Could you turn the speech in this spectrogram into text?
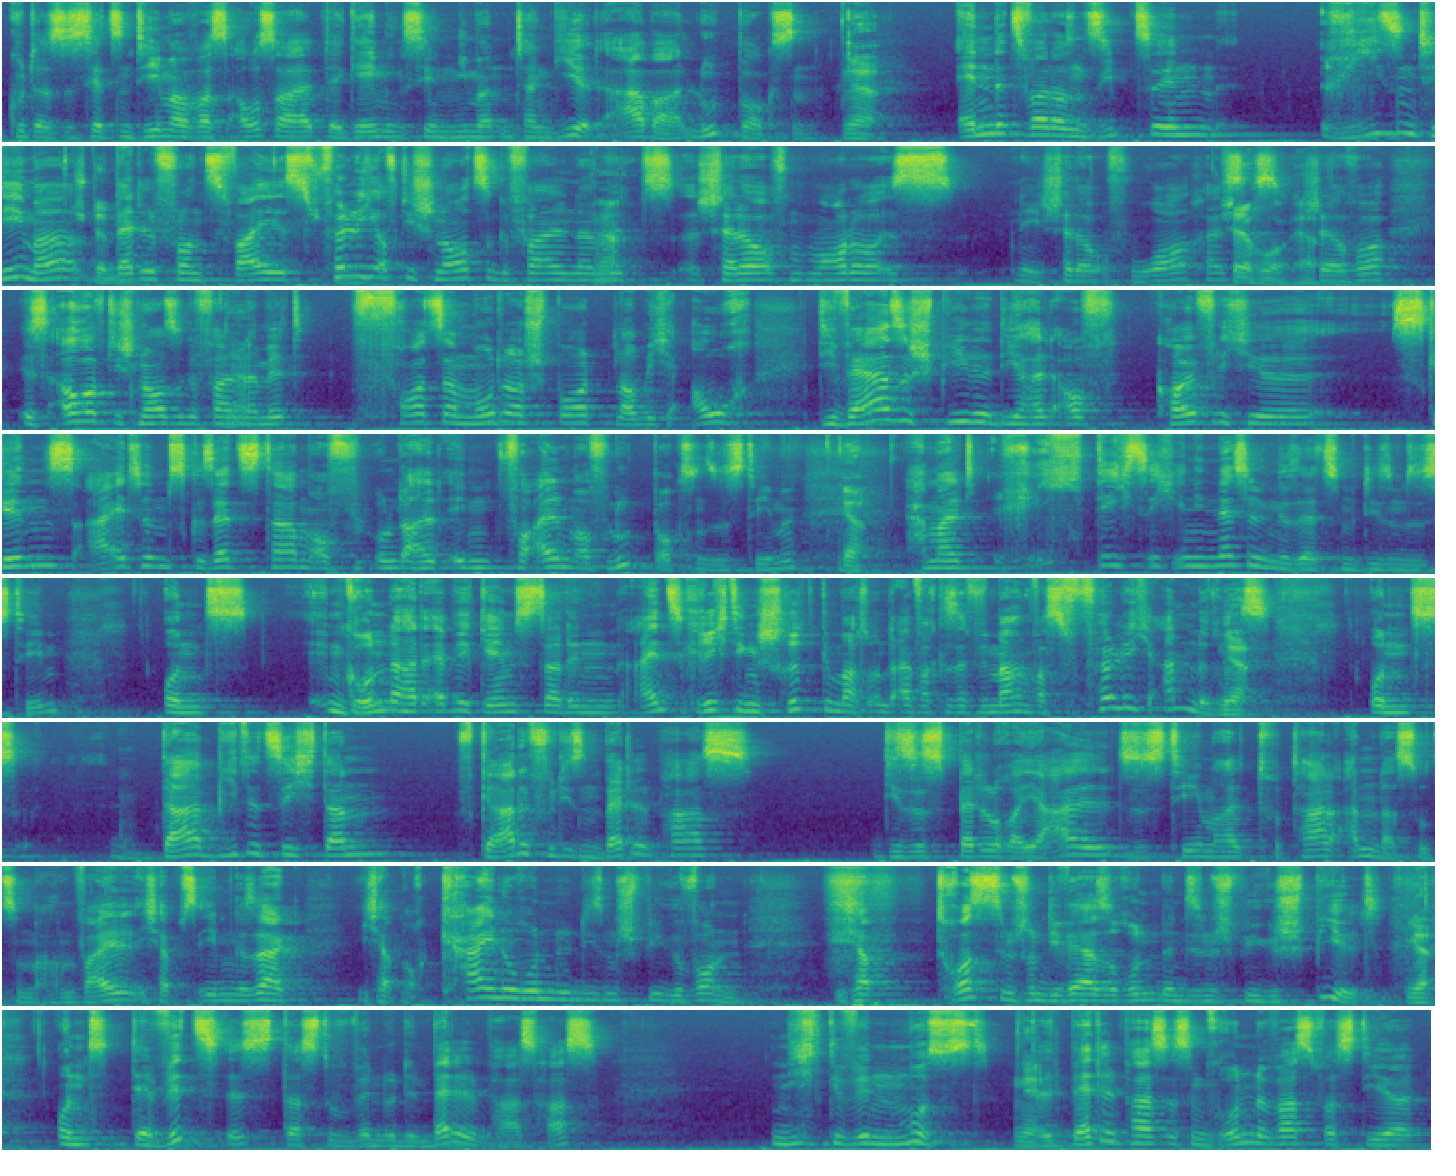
Gut, das ist jetzt ein Thema, was außerhalb der Gaming-Szene niemanden tangiert, aber Lootboxen. Ja. Ende 2017 Riesenthema. Stimmt. Battlefront 2 ist völlig auf die Schnauze gefallen damit. Shadow of Mordor ist. Nee, Shadow of War heißt Shadow es. War, ja. Shadow of War. Ist auch auf die Schnauze gefallen Ja. damit. Forza Motorsport, glaube ich, auch. Diverse Spiele, die halt auf käufliche Skins, Items gesetzt haben auf, und halt eben vor allem auf Lootboxen-Systeme, Ja. haben halt richtig sich in die Nesseln gesetzt mit diesem System. Und im Grunde hat Epic Games da den einzig richtigen Schritt gemacht und einfach gesagt, wir machen was völlig anderes. Ja. Und da bietet sich dann gerade für diesen Battle Pass dieses Battle Royale-System halt total anders so zu machen, weil ich habe es eben gesagt, ich habe noch keine Runde in diesem Spiel gewonnen. Ich habe trotzdem schon diverse Runden in diesem Spiel gespielt. Ja. Und der Witz ist, dass du, wenn du den Battle Pass hast, nicht gewinnen musst. Ja. Der Battle Pass ist im Grunde was, was dir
